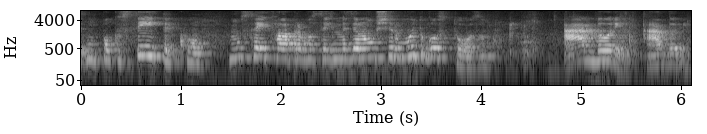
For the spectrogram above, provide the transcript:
um pouco cítrico. Não sei falar pra vocês, mas ele é um cheiro muito gostoso. Adorei, adorei.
